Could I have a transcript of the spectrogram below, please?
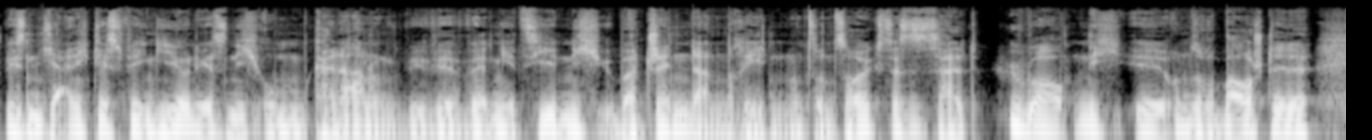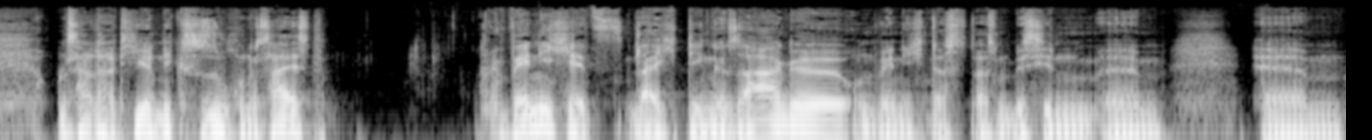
wir sind ja eigentlich deswegen hier und jetzt nicht um, keine Ahnung, wir, werden jetzt hier nicht über Gendern reden und so ein Zeugs, das ist halt überhaupt nicht äh, unsere Baustelle und es hat halt hier nichts zu suchen. Das heißt, wenn ich jetzt gleich Dinge sage und wenn ich das, das ein bisschen ähm, ähm,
